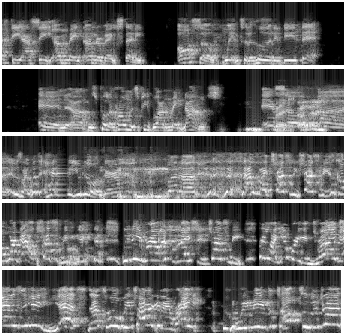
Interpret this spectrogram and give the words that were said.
FDIC unbanked underbanked study. Also went into the hood and did that, and uh, was pulling homeless people out of McDonald's. And right. so uh, it was like, what the heck are you doing, girl? But uh, I was like, trust me, trust me, it's gonna work out. Trust me, we need real information. Trust me. They're like, you bringing drug addicts in here? Yes, that's who we targeting, right? we need to talk to the drug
